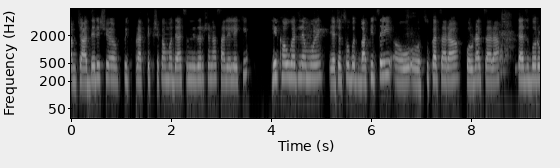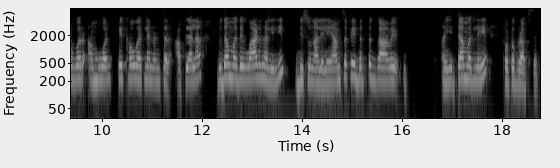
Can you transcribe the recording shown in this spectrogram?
आमच्या आदेश पीक प्रात्यक्षिकामध्ये असं निदर्शनास आलेलं आहे की हे खाऊ घातल्यामुळे याच्यासोबत बाकीचेही सुका चारा कोरडा चारा त्याचबरोबर आंबवण हे खाऊ घातल्यानंतर आपल्याला दुधामध्ये वाढ झालेली दिसून आलेली आहे. आमचं काही दत्तक गावे त्यामधले हे फोटोग्राफ्स आहेत.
